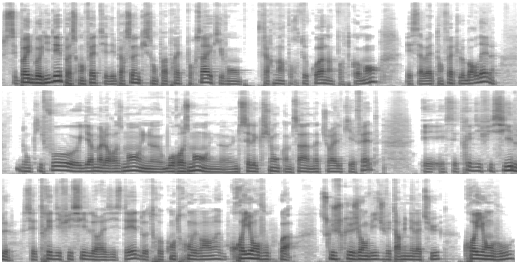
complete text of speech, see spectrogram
c'est pas une bonne idée parce qu'en fait, il y a des personnes qui sont pas prêtes pour ça et qui vont faire n'importe quoi, n'importe comment, et ça va être en fait le bordel. Donc il faut, il y a malheureusement ou heureusement une sélection comme ça naturelle qui est faite Et, c'est très difficile, c'est très difficile de résister, d'être contre. Croyez en vous. Voilà. Ce que, j'ai envie, je vais terminer là-dessus. Croyez en vous,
